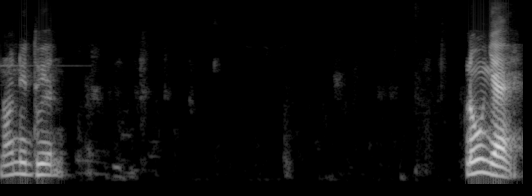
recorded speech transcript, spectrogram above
Nói liên thuyên. Đúng không nhỉ?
